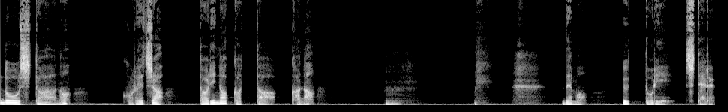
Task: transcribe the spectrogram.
どうしたの？これじゃ足りなかったかな？うん。でもうっとりしてる。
